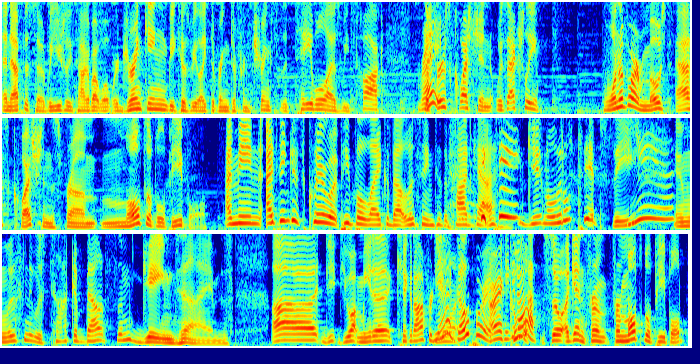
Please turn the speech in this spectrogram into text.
an episode, we usually talk about what we're drinking because we like to bring different drinks to the table as we talk. Right. The first question was actually one of our most asked questions from multiple people. I mean, I think it's clear what people like about listening to the podcast. Getting a little tipsy. Yeah. And listening to us talk about some game times. Uh, do, do you want me to kick it off, or do you Yeah, want... go for it. All right, Kick it cool. off. So again, from from multiple people,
